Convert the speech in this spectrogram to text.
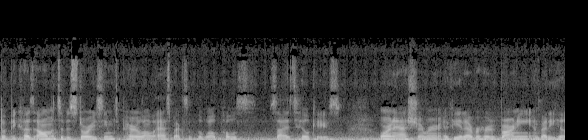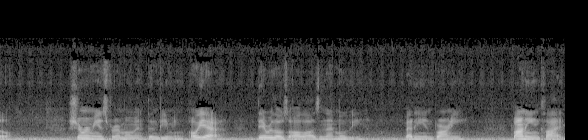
But because elements of his story seemed to parallel aspects of the well publicized Hill case, Warren asked Schirmer if he had ever heard of Barney and Betty Hill, Schirmer mused for a moment, then beaming. Oh, yeah, they were those outlaws in that movie. Betty and Barney. Bonnie and Clyde.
